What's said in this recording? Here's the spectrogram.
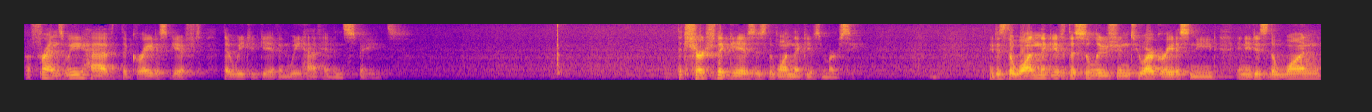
But, friends, we have the greatest gift that we could give, and we have Him in spades. The church that gives is the one that gives mercy. It is the one that gives the solution to our greatest need, and it is the one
